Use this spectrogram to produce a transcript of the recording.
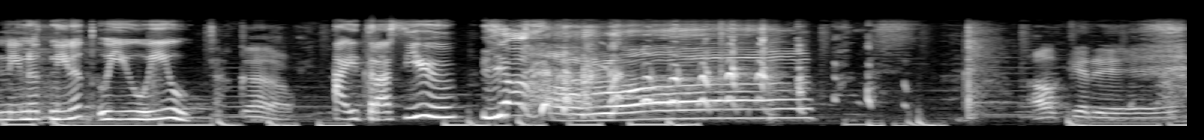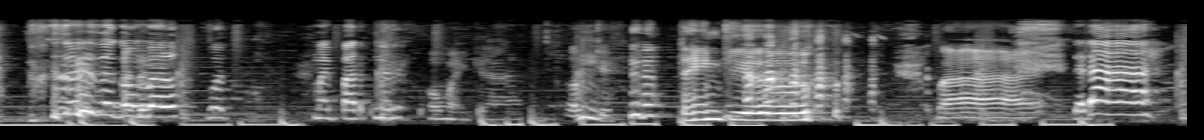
Ninut ninut uyu uyu Cakep. I trust you Ya Allah. Oke deh. Terus gombal buat my partner Oh my god. Oke. Thank you. Bye. Dadah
